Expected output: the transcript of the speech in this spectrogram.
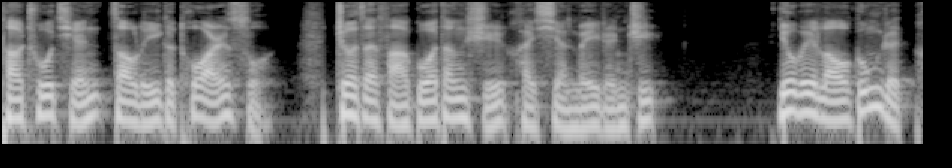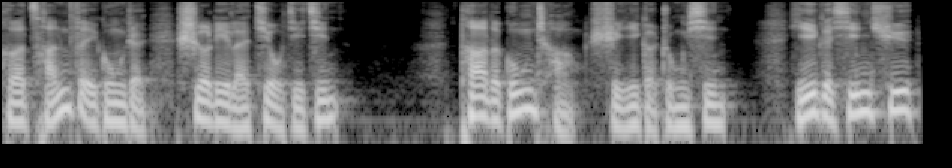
他出钱造了一个托儿所，这在法国当时还鲜为人知，又为老工人和残废工人设立了救济金。他的工厂是一个中心，一个新区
